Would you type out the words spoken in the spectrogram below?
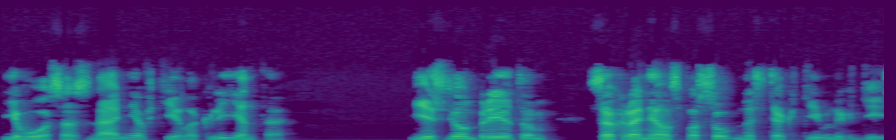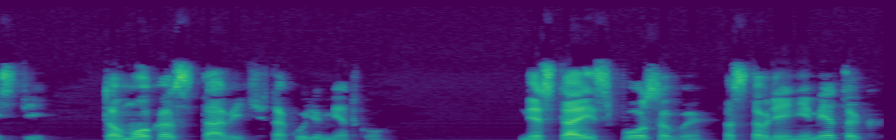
его сознания в тело клиента, если он при этом сохранял способность активных действий, то мог оставить такую метку. Места и способы оставления меток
